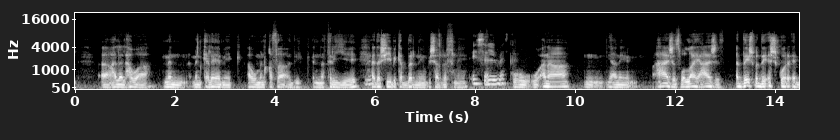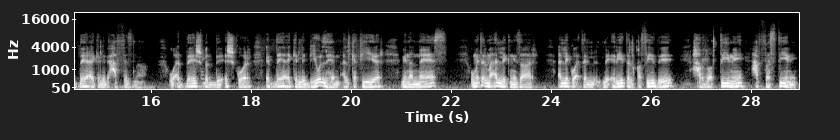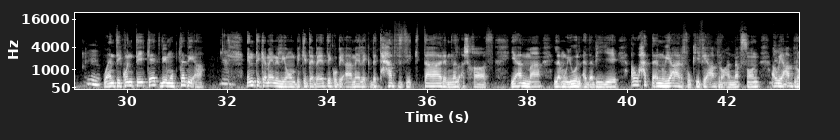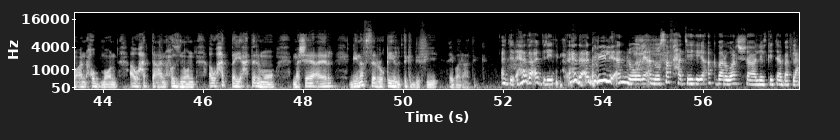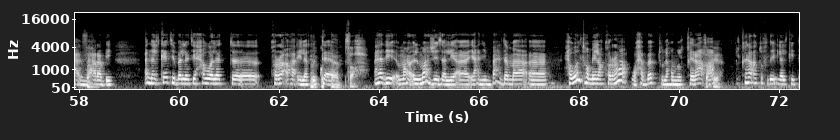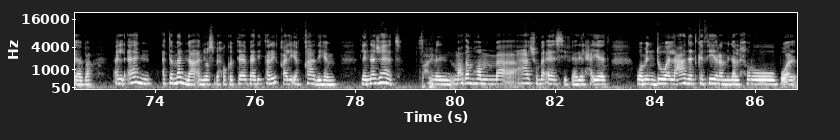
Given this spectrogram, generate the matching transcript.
آه، على الهوى من من كلامك أو من قصائدك النثرية. هذا شيء بكبرني وبشرفني. يسلمك و- وأنا يعني عاجز والله عاجز. قديش بدي أشكر إبداعك اللي بحفزنا. وقديش بدي أشكر إبداعك اللي بيلهم الكثير من الناس. ومثل ما قال لك نزار قال لك وقت اللي قريت القصيدة حرضتيني حفزتيني. مم. وأنت كنت كاتبة مبتدئة. نعم. انت كمان اليوم بكتاباتك وبأعمالك بتحفزي كتار من الأشخاص يا أما لميول أدبية أو حتى إنه يعرفوا كيف يعبروا عن نفسهم أو يعبروا عن حبهم أو حتى عن حزنهم أو حتى يحترموا مشاعر بنفس الرقي اللي بتكتبي فيه عباراتك أدري هذا أدري هذا أدري لأنه لأنه صفحتي هي أكبر ورشة للكتابة في العالم صح. العربي أنا الكاتبة التي حولت آه، قراءها إلى كتاب. الكتاب صح. هذه مع- المعجزة اللي آه، يعني بعدما آه، حولتهم إلى قراء وحببت لهم القراءة صحيح. القراءة تفضي إلى الكتابة. الآن أتمنى أن يصبحوا كتاب هذه طريقة لإنقاذهم للنجاة. صحيح. من معظمهم عاشوا مآسي في هذه الحياة ومن دول عانت كثيرا من الحروب و-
